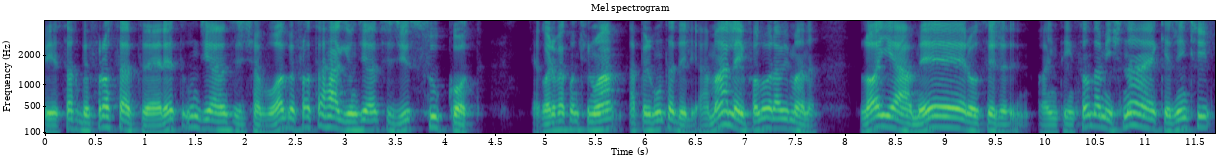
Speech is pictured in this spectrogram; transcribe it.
Pesach, Befrosa Teret, um dia antes de Shavuot, Befrosa Hag, um dia antes de Sukkot. Agora vai continuar a pergunta dele. Amalei falou Rabi Mana, Amer, ou seja, a intenção da Mishnah é que a gente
